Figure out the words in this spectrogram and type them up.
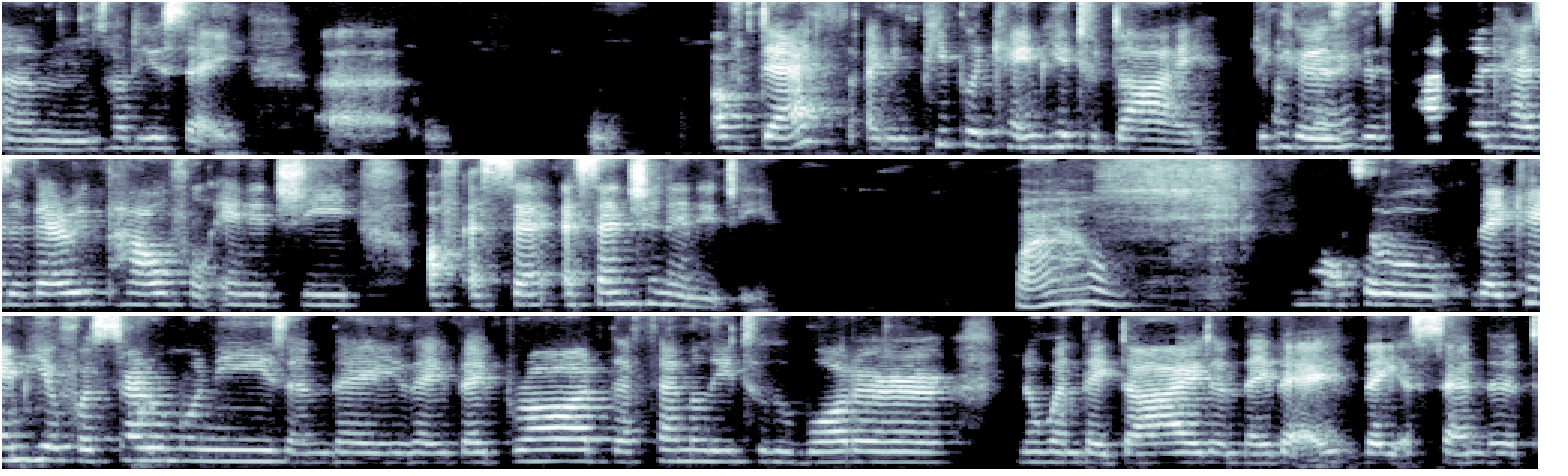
um, how do you say? Uh, of death. I mean people came here to die because okay. this island has a very powerful energy of ascension energy. Wow. Yeah, so they came here for ceremonies and they, they they brought their family to the water you know when they died and they they, they ascended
